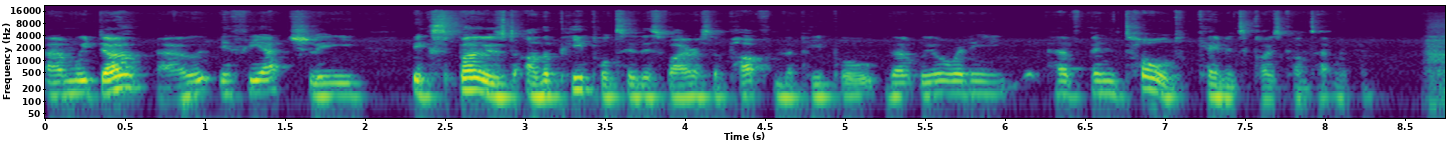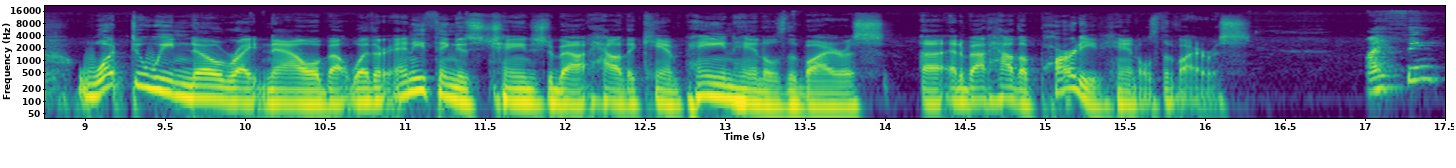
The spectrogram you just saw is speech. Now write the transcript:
And we don't know if he actually exposed other people to this virus apart from the people that we already have been told came into close contact with him. What do we know right now about whether anything has changed about how the campaign handles the virus uh, and about how the party handles the virus? I think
